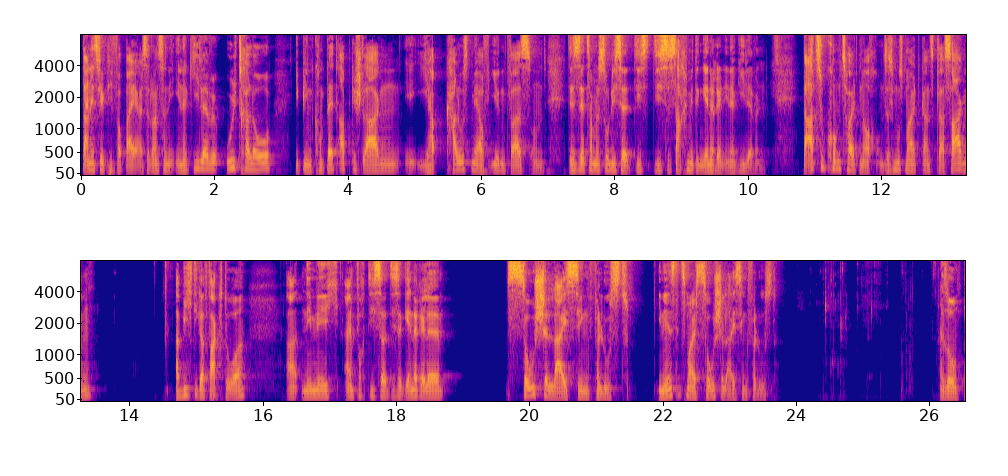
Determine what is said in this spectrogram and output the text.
Dann ist wirklich vorbei. Also dann sind die Energielevel ultra low, ich bin komplett abgeschlagen, ich, ich habe keine Lust mehr auf irgendwas und das ist jetzt einmal so diese, diese, diese Sache mit den generellen Energieleveln. Dazu kommt halt noch, und das muss man halt ganz klar sagen, ein wichtiger Faktor, äh, nämlich einfach dieser, dieser generelle Socializing-Verlust. Ich nenne es jetzt mal Socializing-Verlust. Also,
